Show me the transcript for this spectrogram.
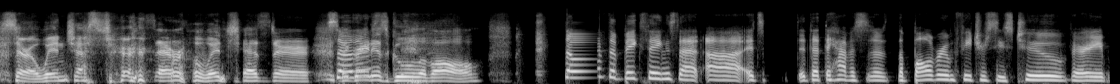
Sarah Winchester. Sarah Winchester, So the greatest ghoul of all. So one of the big things that uh, it's that they have is the, the ballroom features these two very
